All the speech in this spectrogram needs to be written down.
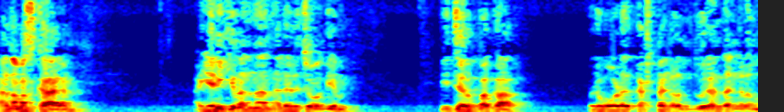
ആ നമസ്കാരം. എനിക്ക് വന്ന നല്ലൊരു ചോദ്യം. ഈ ചെറുപ്പക്കാർ ഒരുപാട് കഷ്ടങ്ങളും ദുരന്തങ്ങളും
